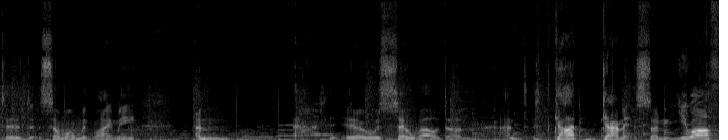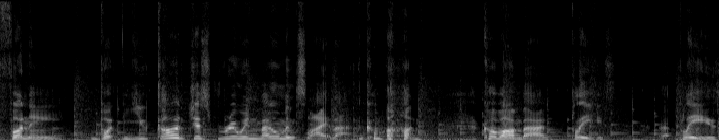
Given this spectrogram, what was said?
to someone with like me, and it was so well done. And god damn it, Sun, you are funny, but you can't just ruin moments like that. Come on, come on, man, please. Uh, please,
